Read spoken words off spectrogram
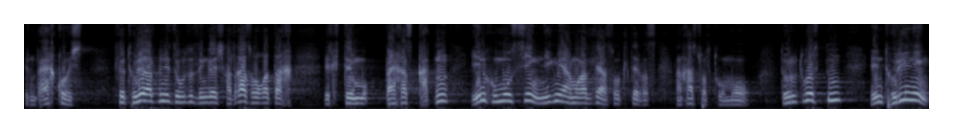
ер нь байхгүй шүү дээ. Тэгэхээр төрийн албаны зөвлөл ингээд шалгаа суугаад байх эрхтэй байхаас гадна энэ хүмүүсийн нийгмийн хамгааллын асуудал дээр бас анхаарч болтгүй юм уу? Дөрөвдүгээрт нь энэ төрийн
